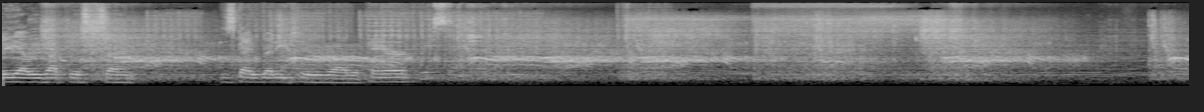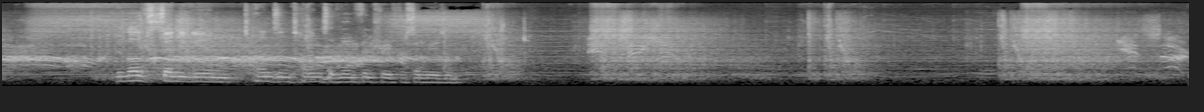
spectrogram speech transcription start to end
So yeah, we got this uh, this guy ready to uh, repair. Research. They love sending in tons and tons of infantry for some reason. Yes, sir.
